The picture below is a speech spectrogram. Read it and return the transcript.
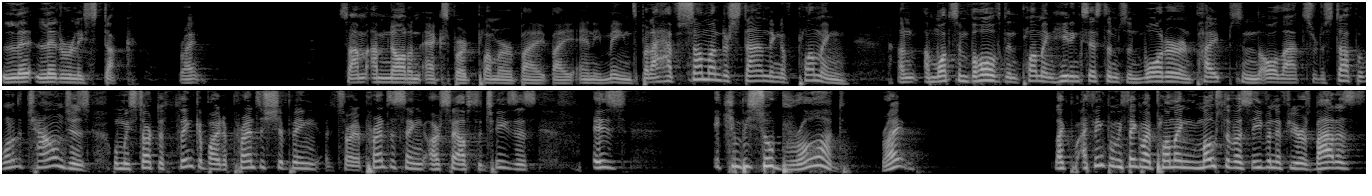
Li- literally stuck right? So I'm, I'm not an expert plumber by, by any means, but I have some understanding of plumbing and, and what's involved in plumbing, heating systems and water and pipes and all that sort of stuff. But one of the challenges when we start to think about apprenticeshiping, sorry, apprenticing ourselves to Jesus is it can be so broad, right? Like I think when we think about plumbing, most of us, even if you're as bad as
